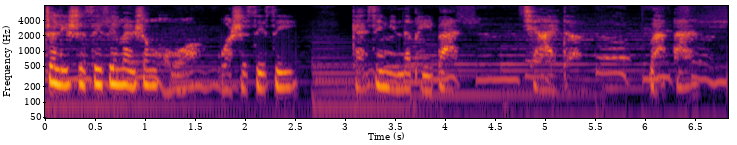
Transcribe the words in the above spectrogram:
这里是 C C 慢生活，我是 C C，感谢您的陪伴，亲爱的，晚安。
